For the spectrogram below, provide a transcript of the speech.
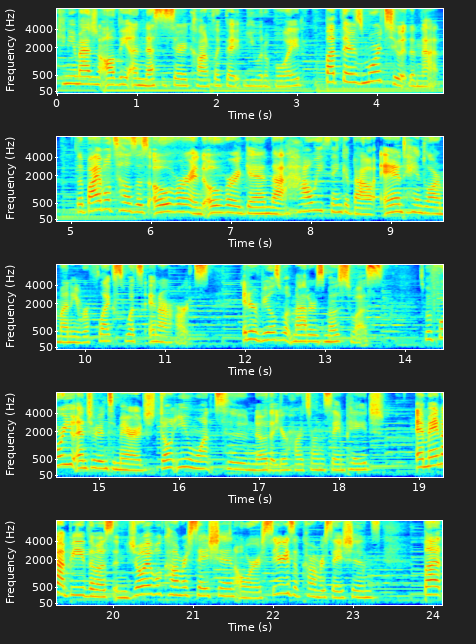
Can you imagine all the unnecessary conflict that you would avoid? But there's more to it than that. The Bible tells us over and over again that how we think about and handle our money reflects what's in our hearts. It reveals what matters most to us. So before you entered into marriage, don't you want to know that your hearts are on the same page? It may not be the most enjoyable conversation or series of conversations, but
